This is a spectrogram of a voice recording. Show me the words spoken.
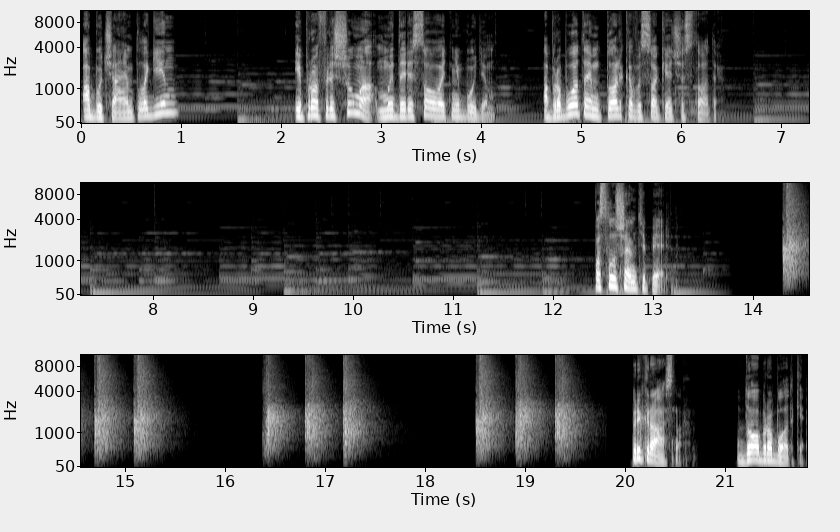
обучаем плагин, и профиль шума мы дорисовывать не будем. Обработаем только высокие частоты. Послушаем теперь. Прекрасно. До обработки.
